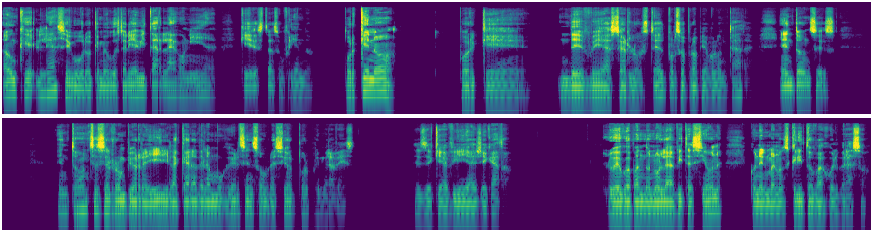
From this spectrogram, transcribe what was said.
aunque le aseguro que me gustaría evitar la agonía que está sufriendo. ¿Por qué no? Porque debe hacerlo usted por su propia voluntad. Entonces, entonces él rompió a reír y la cara de la mujer se ensombreció por primera vez, desde que había llegado. Luego abandonó la habitación con el manuscrito bajo el brazo.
